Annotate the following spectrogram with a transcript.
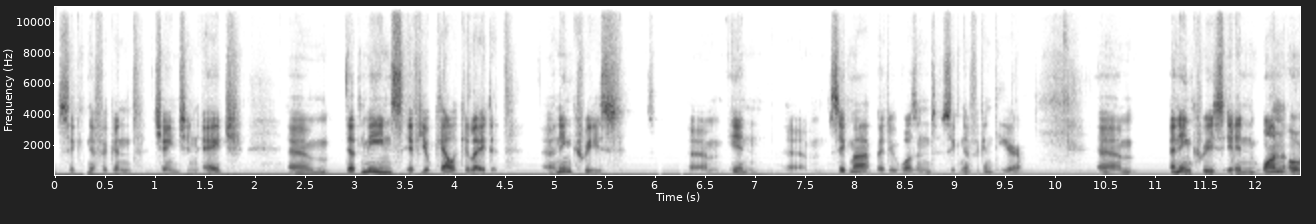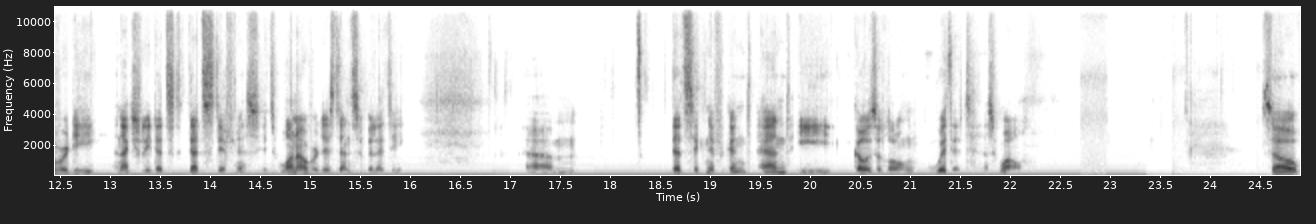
significant change in H. Um, that means if you calculated an increase um, in um, sigma, but it wasn't significant here, um, an increase in 1 over d, and actually that's that's stiffness, it's 1 over distensibility. Um, that's significant, and E goes along with it as well. So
